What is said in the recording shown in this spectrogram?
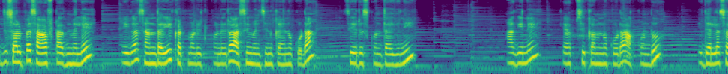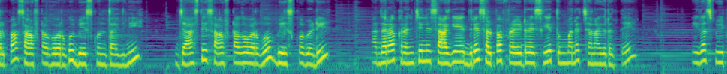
ಇದು ಸ್ವಲ್ಪ ಸಾಫ್ಟ್ ಆದಮೇಲೆ ಈಗ ಸಣ್ಣದಾಗಿ ಕಟ್ ಮಾಡಿ ಇಟ್ಕೊಂಡಿರೋ ಹಸಿಮೆಣಸಿನ್ಕಾಯಿನೂ ಕೂಡ ಸೇರಿಸ್ಕೊತಾ ಇದ್ದೀನಿ. ಹಾಗೆಯೇ ಕ್ಯಾಪ್ಸಿಕಮ್ನು ಕೂಡ ಹಾಕ್ಕೊಂಡು ಇದೆಲ್ಲ ಸ್ವಲ್ಪ ಸಾಫ್ಟ್ ಆಗೋವರೆಗೂ ಬೇಯಿಸ್ಕೊತಾ ಇದ್ದೀನಿ. ಜಾಸ್ತಿ ಸಾಫ್ಟ್ ಆಗೋವರೆಗೂ ಬೇಯಿಸ್ಕೋಬೇಡಿ. ಅದರ ಕ್ರಂಚಿನೆಸ್ ಹಾಗೇ ಇದ್ದರೆ ಸ್ವಲ್ಪ ಫ್ರೈಡ್ ರೈಸ್ಗೆ ತುಂಬಾ ಚೆನ್ನಾಗಿರುತ್ತೆ. ಈಗ ಸ್ವೀಟ್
